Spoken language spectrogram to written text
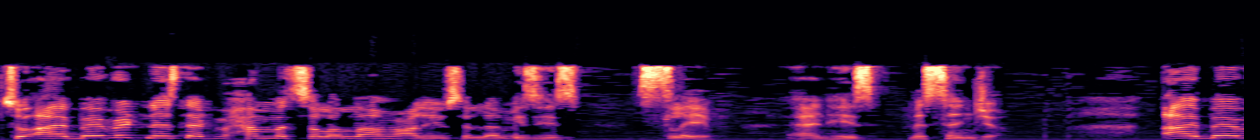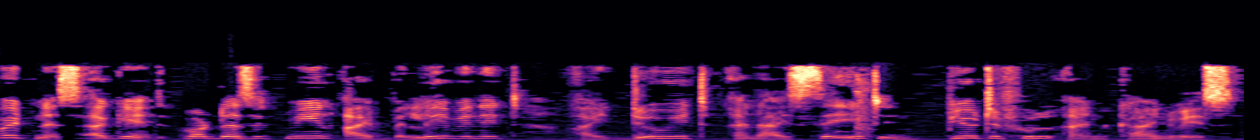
So I bear witness that Muhammad sallallahu alaihi wasallam is his slave and his messenger. I bear witness. Again what does it mean? I believe in it. I do it. And I say it in beautiful and kind ways.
